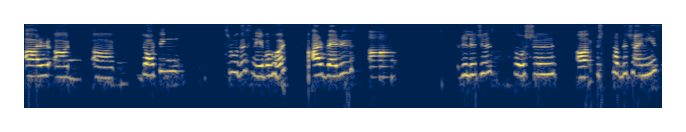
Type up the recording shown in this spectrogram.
are uh, dotting through this neighborhood are various religious, social of the Chinese.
